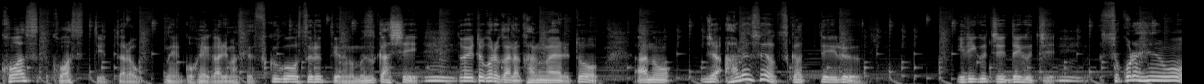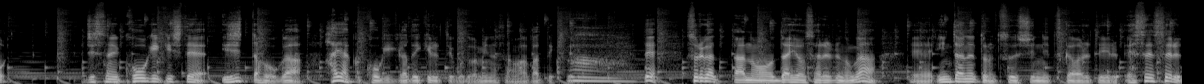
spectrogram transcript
壊す壊すって言ったら、ね、語弊がありますけど複合するっていうのが難しい、うん、というところから考えるとあのじゃあ RSA を使っている入り口出口、うん、そこら辺を実際に攻撃していじった方が早く攻撃ができるっていうことが皆さん分かってきてる。でそれがあの代表されるのが、えー、インターネットの通信に使われている SSL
